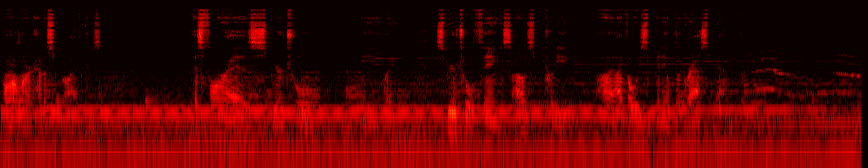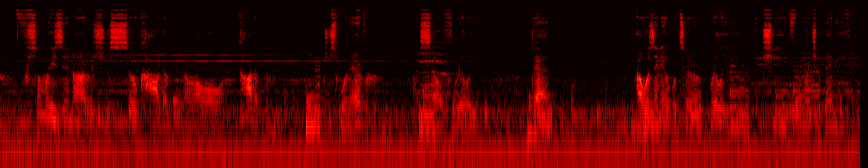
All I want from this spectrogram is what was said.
I want to learn how to survive because as far as spiritual me, like spiritual things, I was pretty I, have always been able to grasp that. For some reason, I was just so caught up in it all and caught up in just whatever myself, really, that I wasn't able to really achieve much of anything,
